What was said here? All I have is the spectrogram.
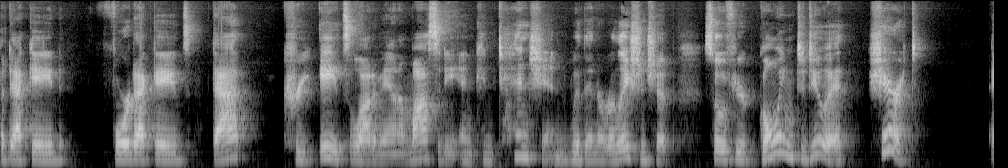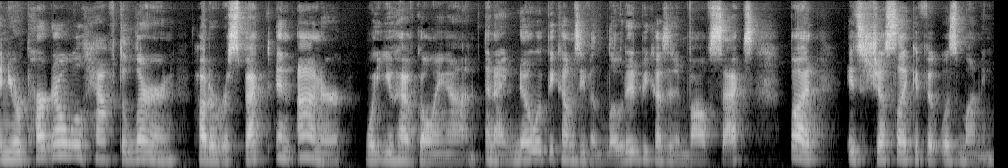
a decade, four decades, that creates a lot of animosity and contention within a relationship. So if you're going to do it, share it. And your partner will have to learn how to respect and honor what you have going on. And I know it becomes even loaded because it involves sex, but it's just like if it was money.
